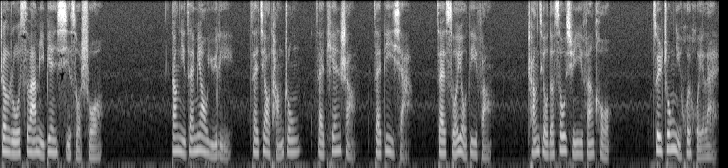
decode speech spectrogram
正如斯瓦米·变喜所说：“当你在庙宇里，在教堂中。”在天上，在地下，在所有地方，长久的搜寻一番后，最终你会回来，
